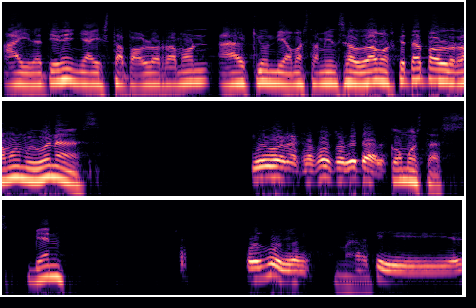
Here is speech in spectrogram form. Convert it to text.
ahí la tienen y ahí está Pablo Ramón, al que un día más también saludamos. ¿Qué tal, Pablo Ramón? Muy buenas. Muy buenas, Alfonso, ¿qué tal? ¿Cómo estás? ¿Bien? Pues muy bien, Bueno. aquí eh,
